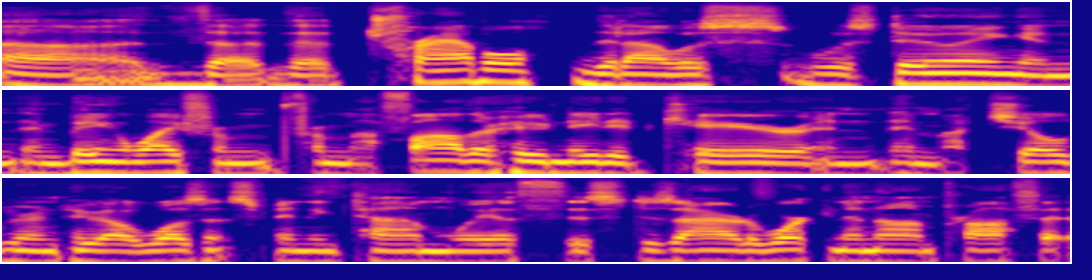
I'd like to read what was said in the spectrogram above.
uh, the the travel that I was was doing, and, and being away from from my father who needed care, and, and my children who I wasn't spending time with. This desire to work in a nonprofit,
